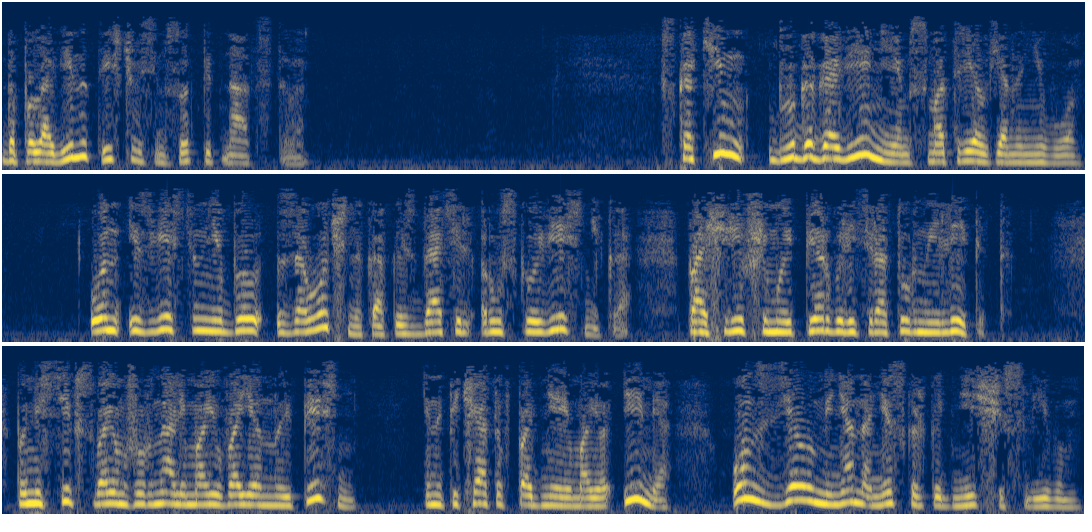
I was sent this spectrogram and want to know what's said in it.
до половины 1815. С каким благоговением смотрел я на него. Он известен мне был заочно как издатель «Русского вестника», поощривший мой первый литературный лепет. Поместив в своем журнале мою военную песнь и напечатав под нею мое имя, он сделал меня на несколько дней счастливым.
